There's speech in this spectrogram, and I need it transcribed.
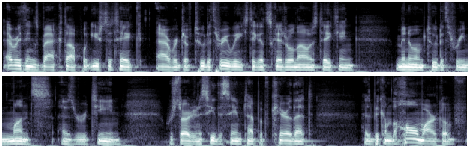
Everything's backed up. What used to take average of two to three weeks to get scheduled now is taking minimum two to three months as routine. We're starting to see the same type of care that has become the hallmark of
